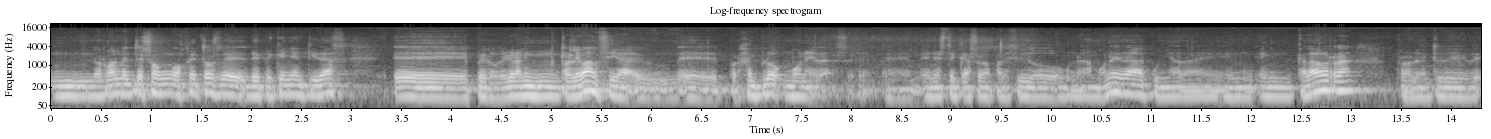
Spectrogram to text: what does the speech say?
normalmente son objetos de, de pequeña entidad eh, pero de gran relevancia. Eh, por ejemplo, monedas. Eh, en este caso ha aparecido una moneda acuñada en, Calahorra, probablemente de,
